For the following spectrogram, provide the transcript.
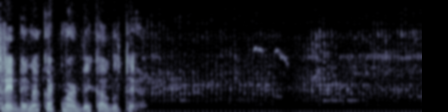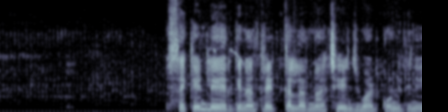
ಥ್ರೆಡ್ಡನ್ನು ಕಟ್ ಮಾಡಬೇಕಾಗುತ್ತೆ. ಸೆಕೆಂಡ್ ಲೇಯರ್ಗೆ ನಾನು ಥ್ರೆಡ್ ಕಲರ್ನ ಚೇಂಜ್ ಮಾಡ್ಕೊಂಡಿದ್ದೀನಿ.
